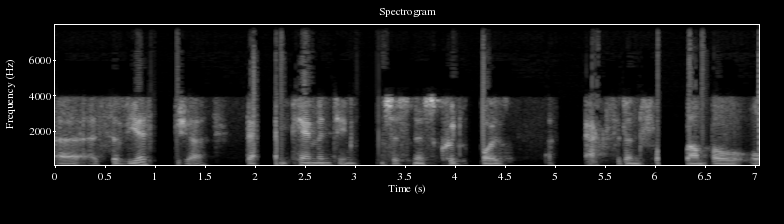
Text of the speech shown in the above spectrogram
a severe seizure, that impairment in consciousness could cause an accident, for example, or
